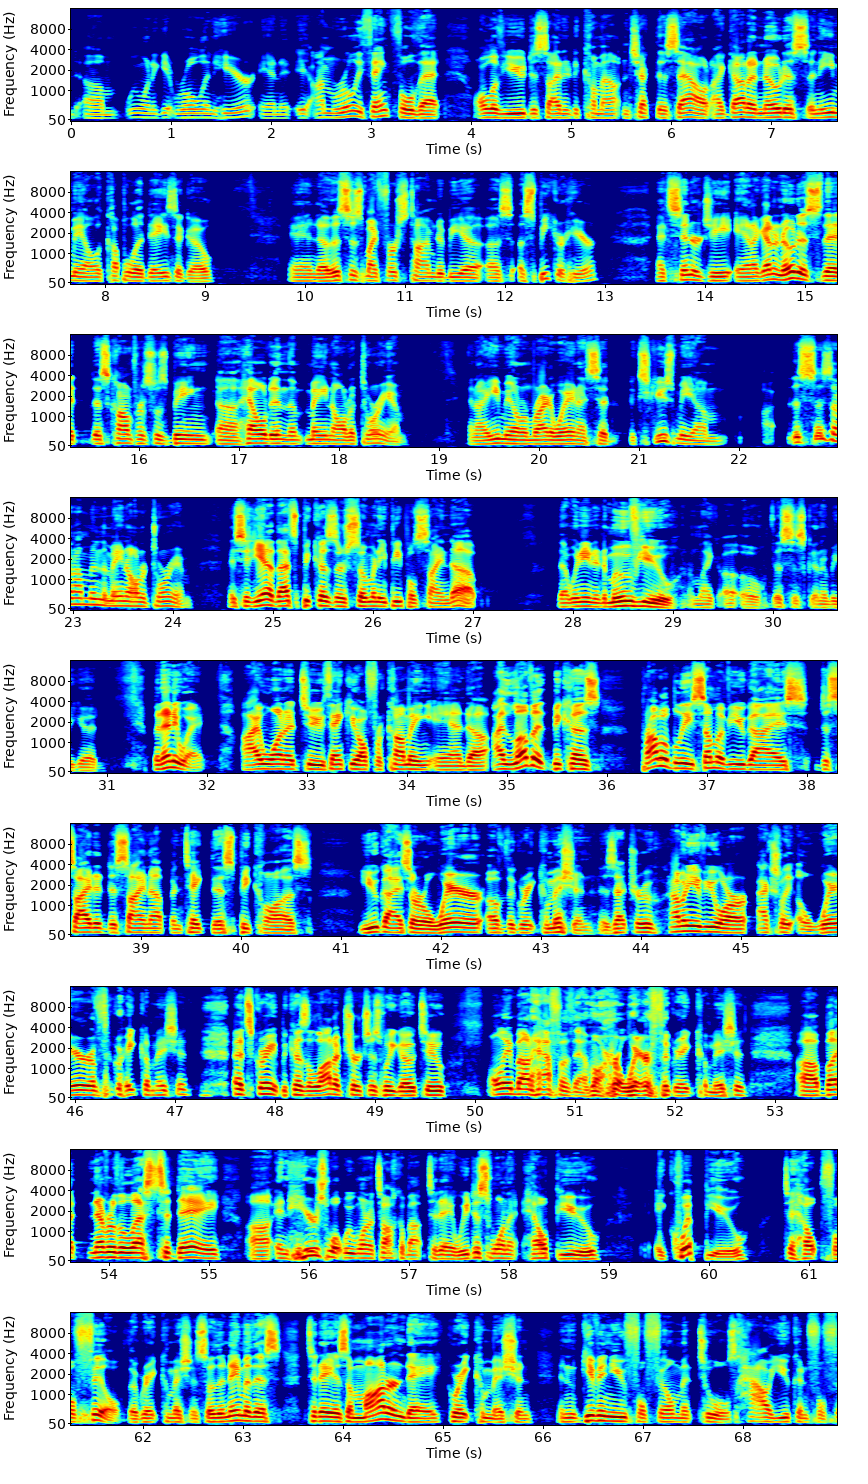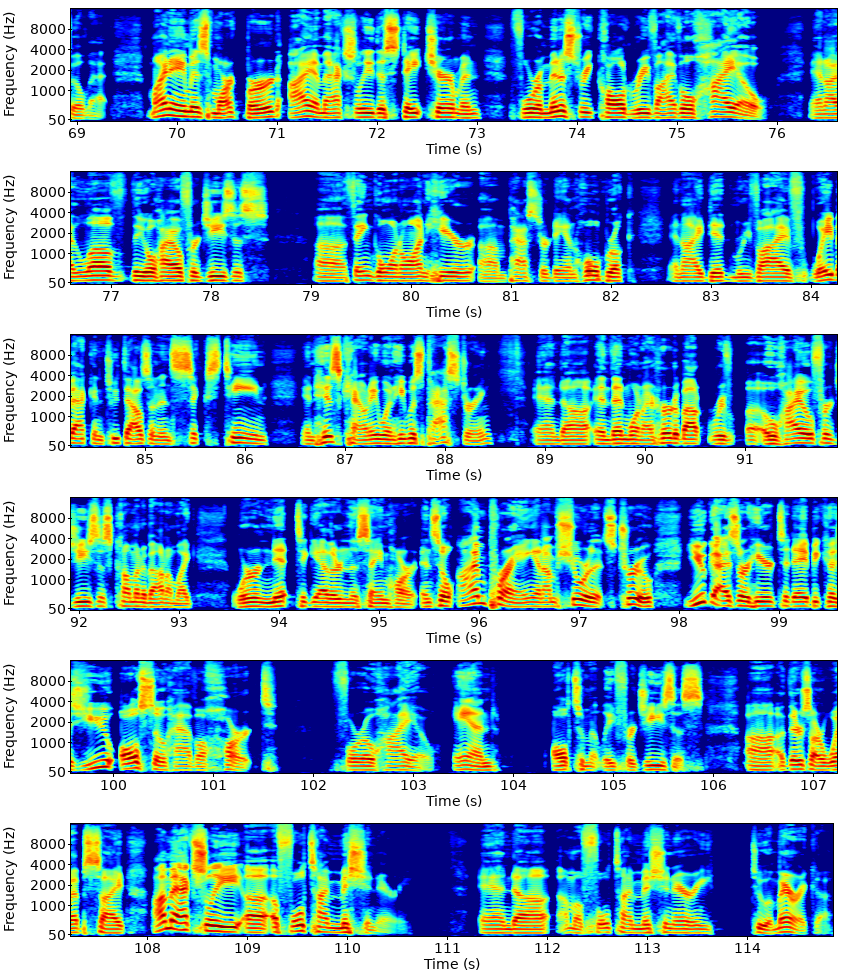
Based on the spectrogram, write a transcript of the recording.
and um, we want to get rolling here. And it, it, I'm really thankful that all of you decided to come out and check this out. I got a notice, an email a couple of days ago, and uh, this is my first time to be a, a, a, speaker here at Synergy. And I got a notice that this conference was being uh, held in the main auditorium. And I emailed them right away and I said, Excuse me, um, this says that I'm in the main auditorium. They said, Yeah, that's because there's so many people signed up that we needed to move you. I'm like, uh oh, this is going to be good. But anyway, I wanted to thank you all for coming. And uh, I love it because probably some of you guys decided to sign up and take this because you guys are aware of the Great Commission. Is that true? How many of you are actually aware of the Great Commission? That's great because a lot of churches we go to, only about half of them are aware of the Great Commission. Uh, but nevertheless, today, uh, and here's what we want to talk about today. We just want to help you, equip you to help fulfill the Great Commission. So, the name of this today is a modern day Great Commission and giving you fulfillment tools, how you can fulfill that. My name is Mark Bird. I am actually the state chairman for a ministry called Revive Ohio. And I love the Ohio for Jesus uh, thing going on here. Um, Pastor Dan Holbrook and I did revive way back in 2016 in his county when he was pastoring, and uh, and then when I heard about uh, Ohio for Jesus coming about, I'm like, we're knit together in the same heart, and so I'm praying, and I'm sure that's true. You guys are here today because you also have a heart for Ohio and ultimately for Jesus. Uh, there's our website. I'm actually uh, a full time missionary and uh, I'm a full time missionary to America.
